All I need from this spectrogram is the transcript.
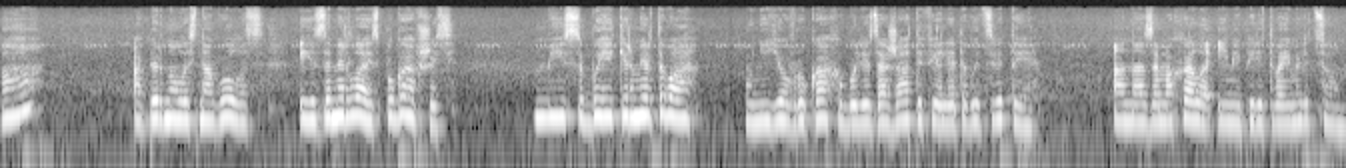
А? Обернулась на голос и замерла, испугавшись. Мисс Бейкер мертва. У нее в руках были зажаты фиолетовые цветы. Она замахала ими перед твоим лицом.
